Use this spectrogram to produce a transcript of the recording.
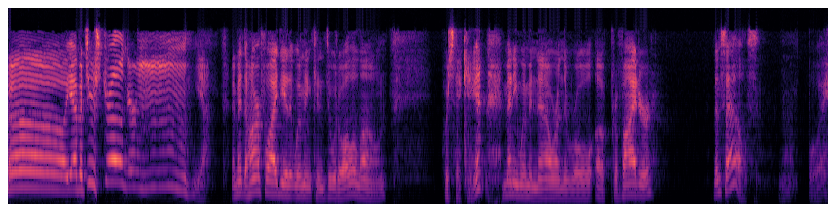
Oh, yeah, but you're stronger. Mm, yeah. I meant the harmful idea that women can do it all alone which they can't. Many women now are in the role of provider themselves. Oh boy.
